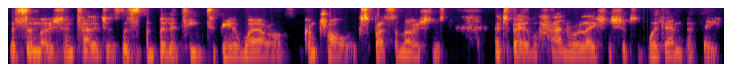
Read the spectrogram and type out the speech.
This is emotional intelligence. This is the ability to be aware of, control, express emotions, and to be able to handle relationships with empathy.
